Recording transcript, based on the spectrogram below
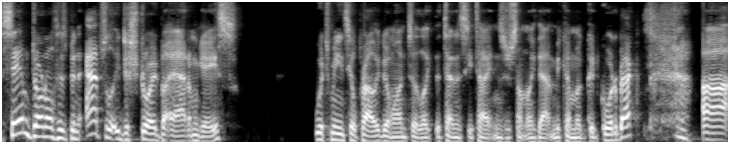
Sam Darnold has been absolutely destroyed by Adam Gase, which means he'll probably go on to like the Tennessee Titans or something like that and become a good quarterback. Uh,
